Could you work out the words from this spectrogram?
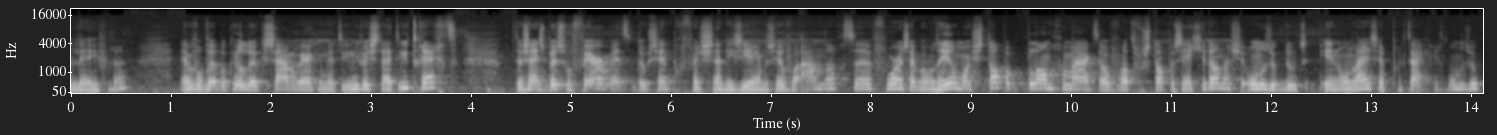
leveren. En bijvoorbeeld, we hebben ook heel leuke samenwerking met de Universiteit Utrecht. Daar zijn ze best wel ver met docentprofessionalisering. Hebben ze heel veel aandacht uh, voor. Ze hebben een heel mooi stappenplan gemaakt over wat voor stappen zet je dan als je onderzoek doet in onderwijs. Praktijkgericht onderzoek.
